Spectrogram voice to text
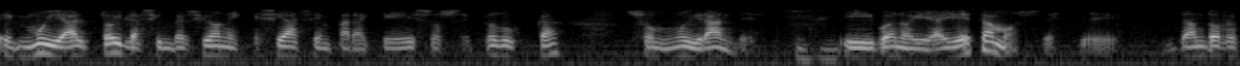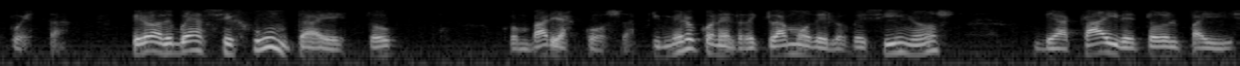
es muy alto y las inversiones que se hacen para que eso se produzca son muy grandes. Y bueno, y ahí estamos este, dando respuesta. Pero además se junta esto con varias cosas. Primero con el reclamo de los vecinos de acá y de todo el país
